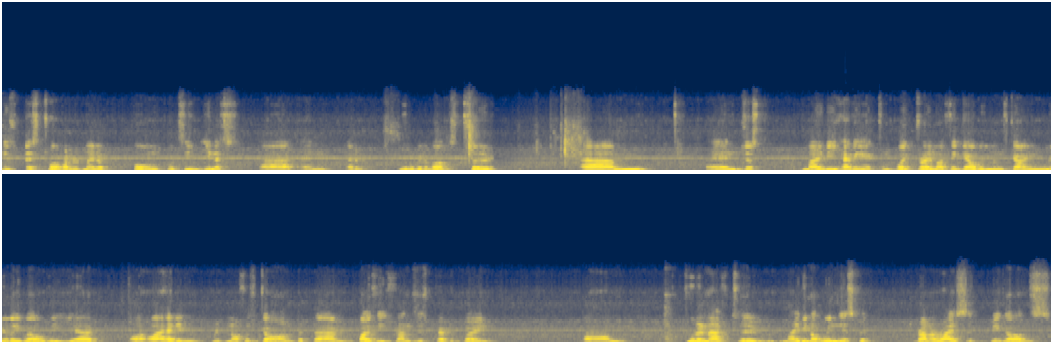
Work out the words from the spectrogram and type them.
his best 1200 metre form puts him in it, uh, and at a little bit of odds too. Um, and just maybe having a complete dream. I think Albuman's going really well. The uh, I, I had him written off as gone, but um, both his runs this prep have been um, good enough to maybe not win this, but run a race at big odds.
